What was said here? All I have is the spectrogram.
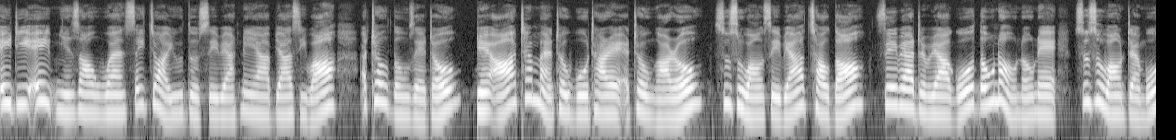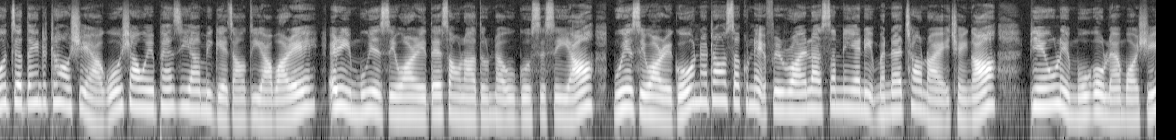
88မြင်းဆောင်1စိတ်ကြွယူသူဆေးပြား200ပြားစီပါအထုပ်30တုပ်ရင်အားထပ်မံထုတ်ပိုးထားတဲ့အထုပ်9တုပ်စုစုပေါင်းဆေးပြား6000ဆေးပြားတစ်ပြားကို3000နှုန်းနဲ့စုစုပေါင်းတန်ဖိုး7,1800ကိုရှာဝေဖမ်းဆီးရမိခဲ့ကြောင်းသိရပါဗျ။အဲ့ဒီမူရစေဝါတွေတဲဆောင်လာသူနှစ်ဦးကိုစစ်ဆေးရာမူရစေဝါတွေကို2019ဖေဖော်ဝါရီလ12ရက်နေ့မနက်6နာရီအချိန်ကပြင်ဦးလင်မိုးကုတ်လမ်းပေါ်ရှိ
